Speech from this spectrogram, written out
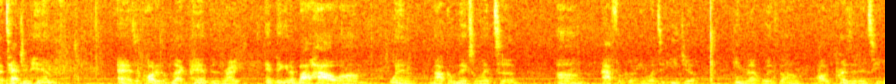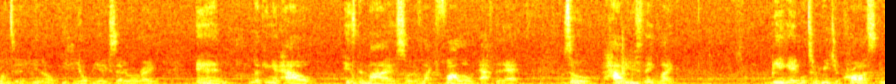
attaching him as a part of the Black Panthers, right? And thinking about how um, when Malcolm X went to um, Africa, he went to Egypt, he met with um, all the presidents, he went to, you know, Ethiopia, et cetera, right? And looking at how his demise sort of like followed after that. So how do you mm. think like being able to reach across and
